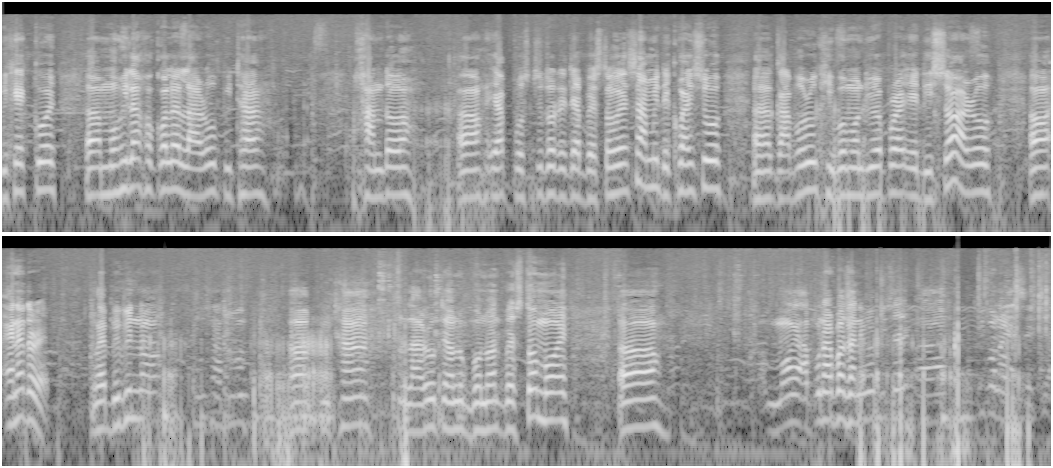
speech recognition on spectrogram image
বিশেষকৈ মহিলাসকলে লাড়ু পিঠা সান্দহ ইয়াৰ প্ৰস্তুতত এতিয়া ব্যস্ত হৈ আছে। আমি দেখুৱাইছোঁ গাভৰু শিৱ মন্দিৰৰ পৰা এই দৃশ্য আৰু এনেদৰে বিভিন্ন পিঠা লাড়ু তেওঁলোক বনোৱাত ব্যস্ত। মই মই আপোনাৰ পৰা জানিব বিচাৰিম কি বনাই আছে এতিয়া?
